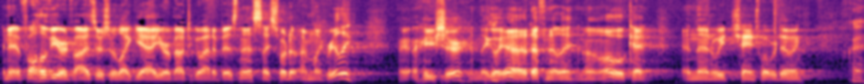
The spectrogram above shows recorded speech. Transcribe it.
And if all of your advisors are like, yeah, you're about to go out of business, I sort of, I'm like, really? Are, are you sure? And they go, yeah, definitely. And I'm, oh, okay. And then we change what we're doing. Okay.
